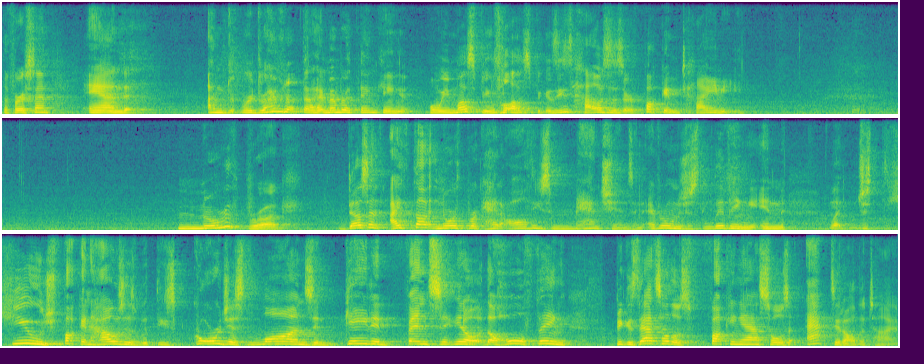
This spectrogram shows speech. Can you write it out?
The first time. And I'm, we're driving up there, I remember thinking, well, we must be lost because these houses are fucking tiny. Northbrook doesn't. I thought Northbrook had all these mansions and everyone was just living in like just huge fucking houses with these gorgeous lawns and gated fences, you know, the whole thing. Because that's how those fucking assholes acted all the time.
